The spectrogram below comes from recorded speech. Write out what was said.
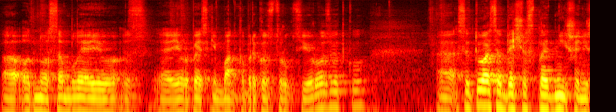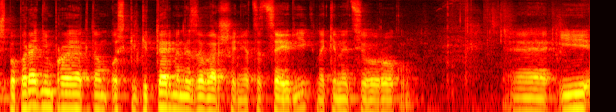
одну асамблею з е, Європейським банком реконструкції і розвитку. Е, Ситуація дещо складніша, ніж з попереднім проєктом, оскільки терміни завершення це цей рік, на кінець цього року. І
